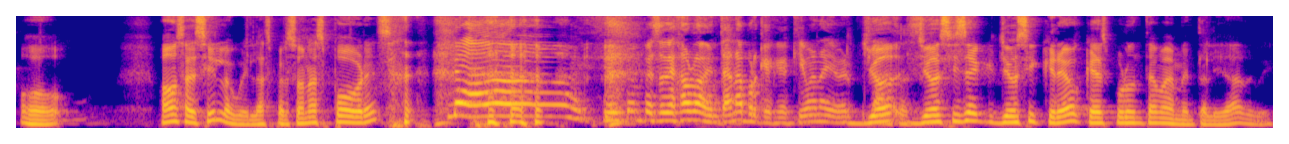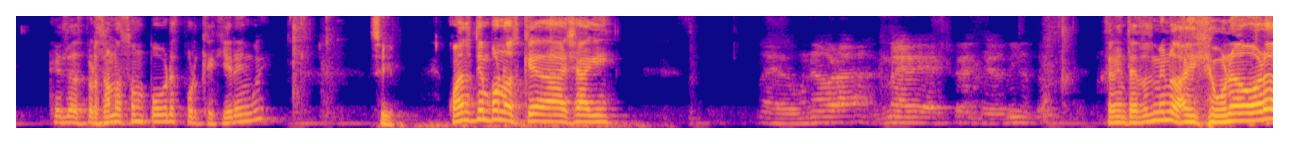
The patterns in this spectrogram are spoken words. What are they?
o... Vamos a decirlo, güey, las personas pobres. ¡No! empezó a dejar la ventana porque aquí van a llover. Yo, yo, sí sé, yo sí creo que es por un tema de mentalidad, güey. ¿Que las personas son pobres porque quieren, güey? Sí. ¿Cuánto tiempo nos queda, Shaggy? una hora, 32 minutos. 32 minutos, ay, una hora.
